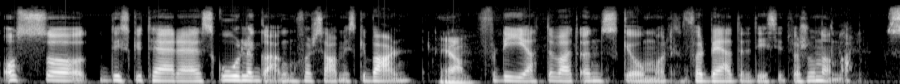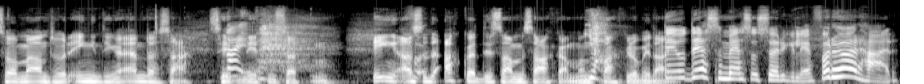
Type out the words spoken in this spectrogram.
også diskutere skolegang for samiske barn. Ja. Fordi at det var et ønske om å forbedre de situasjonene. da. Så med andre ord, ingenting har endra seg siden Nei. 1917. Ingen, altså, det er akkurat de samme sakene man Ja, snakker om i dag. Det er jo det som er så sørgelig. For hør her.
